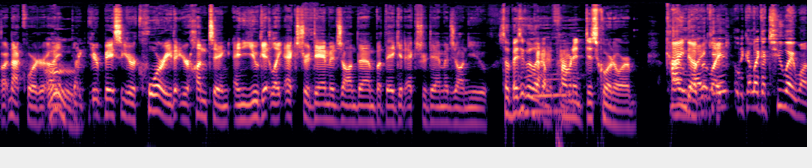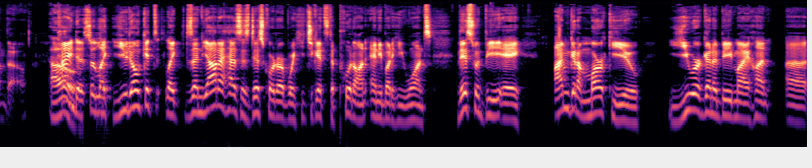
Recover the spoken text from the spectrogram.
Or not quarter, I mean, like you're basically your quarry that you're hunting, and you get like extra damage on them, but they get extra damage on you. So basically, like a permanent Discord orb. Kind I of, like, but like it, like a, like a two way one though. Oh, Kind of. So like you don't get to, like Zenyatta has his Discord orb where he gets to put on anybody he wants. This would be a I'm gonna mark you. You are gonna be my hunt uh,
